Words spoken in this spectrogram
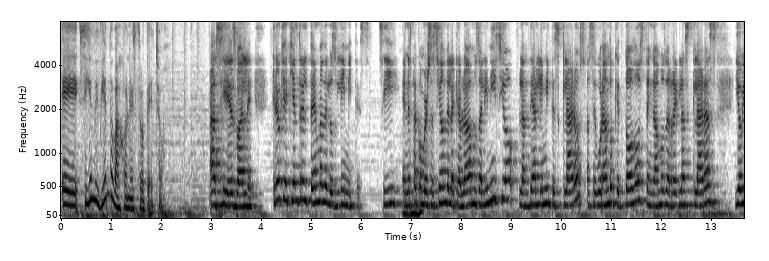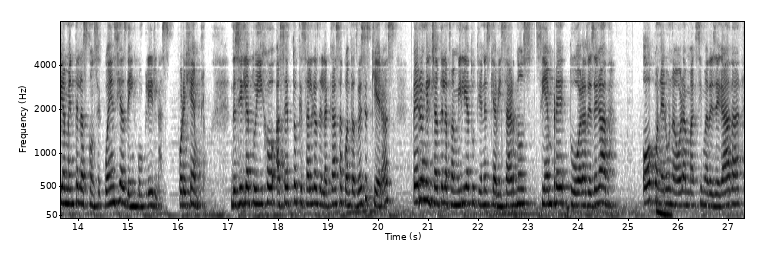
eh, siguen viviendo bajo nuestro techo. Así es, vale. Creo que aquí entra el tema de los límites. Sí, en esta conversación de la que hablábamos al inicio, plantear límites claros, asegurando que todos tengamos las reglas claras y obviamente las consecuencias de incumplirlas. Por ejemplo, decirle a tu hijo, acepto que salgas de la casa cuantas veces quieras, pero en el chat de la familia tú tienes que avisarnos siempre tu hora de llegada o poner una hora máxima de llegada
